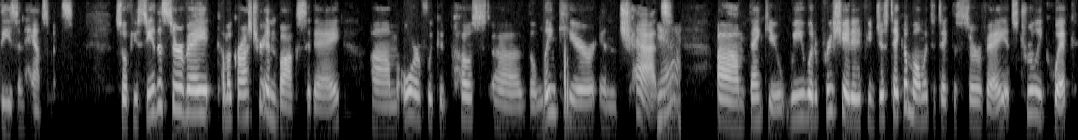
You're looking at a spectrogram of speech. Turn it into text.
these enhancements. So if you see the survey come across your inbox today, um, or if we could post uh, the link here in chat. Yeah. Um, thank you. We would appreciate it if you just take a moment to take the survey. It's truly quick,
